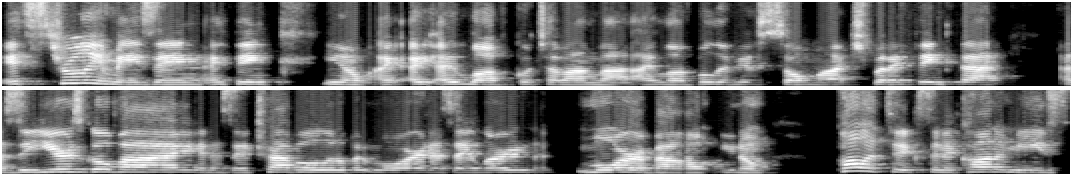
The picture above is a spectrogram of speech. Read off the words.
it's truly amazing i think you know i i, I love cochabamba i love bolivia so much but i think that as the years go by and as i travel a little bit more and as i learn more about you know politics and economies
